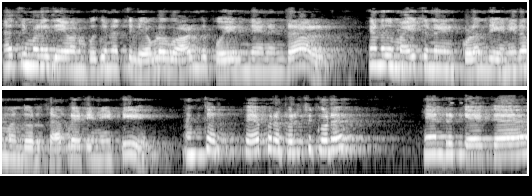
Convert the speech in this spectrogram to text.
அத்திமலை தேவன் புதினத்தில் எவ்வளவு ஆழ்ந்து போயிருந்தேன் என்றால் எனது மைத்துனின் குழந்தை என்னிடம் வந்து ஒரு சாக்லேட்டை நீட்டி அங்கிள் பேப்பரை பிரித்து கொடு என்று கேட்க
